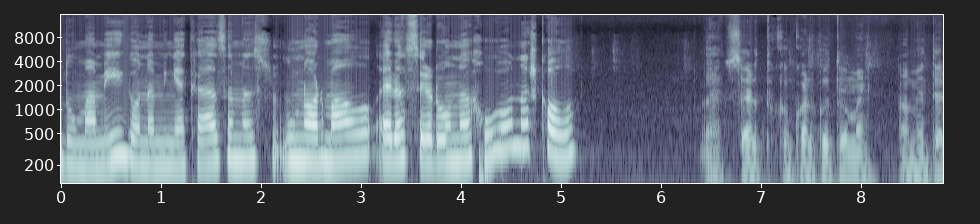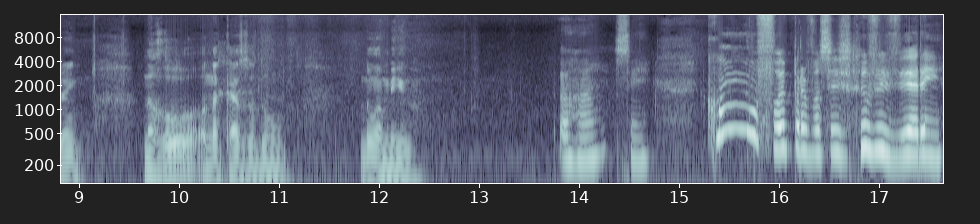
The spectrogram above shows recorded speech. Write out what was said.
de uma amiga ou na minha casa, mas o normal era ser ou na rua ou na escola. É, certo, concordo com a tua mãe. Normalmente era na rua ou na casa de um, de um amigo. Aham, sim. Como foi para vocês reviverem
